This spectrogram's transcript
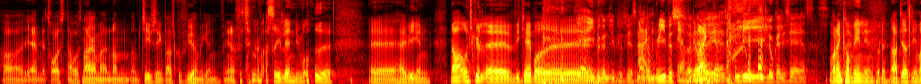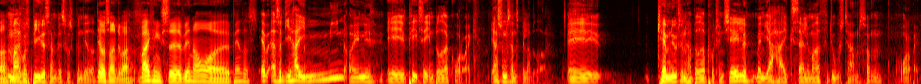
Og ja, men jeg tror også, der var snak om, om, om Chiefs ikke bare skulle fyre ham igen. For han simpelthen bare så elendig mod øh, øh, her i weekenden. Nå, undskyld, øh, vi kabrede... Øh, Ja, I begyndte lige pludselig at snakke Nej, om Reeves, ja, så det var jeg, ikke jeg, skulle lige lokalisere jer. Hvordan kom vi egentlig ind på det? Nå, det er også lige meget. Marcus Peters, han blev suspenderet. Det var sådan, det var. Vikings øh, vinder over øh, Panthers. Ja, altså, de har i mine øjne øh, PT en bedre quarterback. Jeg synes, han spiller bedre. Øh, Cam Newton har bedre potentiale, men jeg har ikke særlig meget fidus til ham som quarterback.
